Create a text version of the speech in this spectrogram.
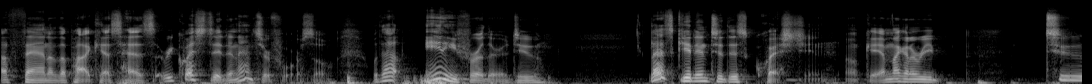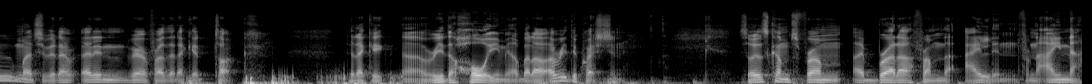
a fan of the podcast has requested an answer for. So, without any further ado, let's get into this question. Okay, I'm not going to read too much of it. I, I, didn't verify that I could talk, that I could uh, read the whole email, but I'll, I'll, read the question. So, this comes from a brother from the island, from the Aina.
